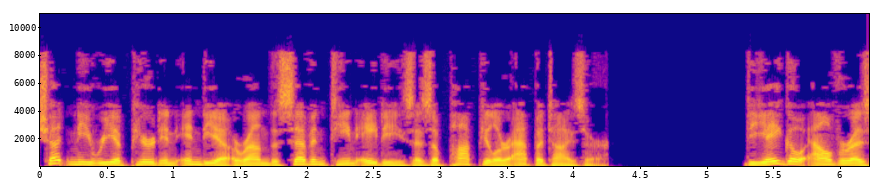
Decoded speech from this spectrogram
Chutney reappeared in India around the 1780s as a popular appetizer. Diego Álvarez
